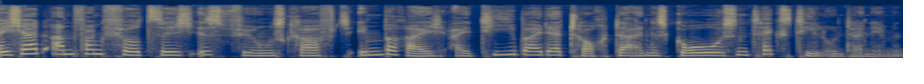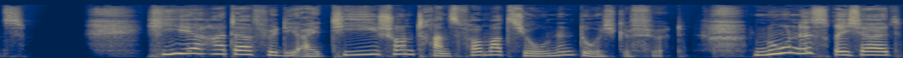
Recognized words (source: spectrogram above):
Richard, Anfang 40, ist Führungskraft im Bereich IT bei der Tochter eines großen Textilunternehmens. Hier hat er für die IT schon Transformationen durchgeführt. Nun ist Richard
